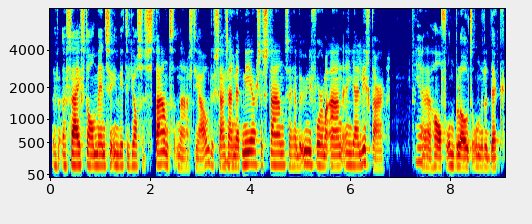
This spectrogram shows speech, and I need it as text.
een, vijftal mensen in witte jassen staand naast jou. Dus zij zijn met meer, ze staan, ze hebben uniformen aan en jij ligt daar. Eh, half ontbloot onder het dek.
